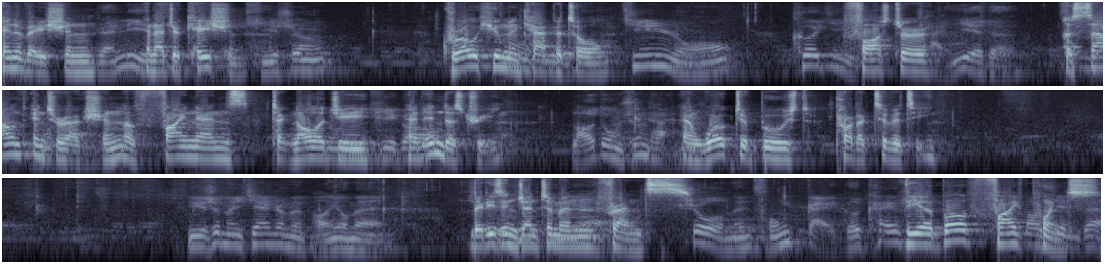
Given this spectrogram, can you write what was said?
innovation and education, grow human capital, foster a sound interaction of finance, technology, and industry, and work to boost productivity. Ladies and gentlemen, friends, the above five points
